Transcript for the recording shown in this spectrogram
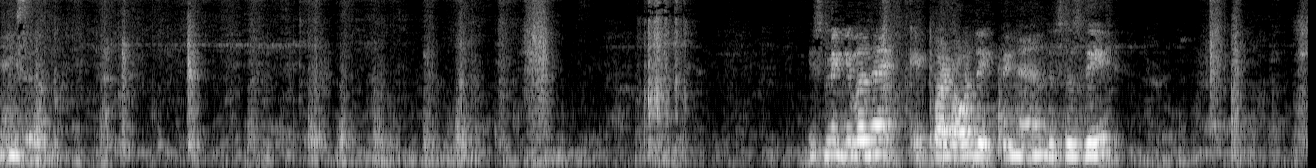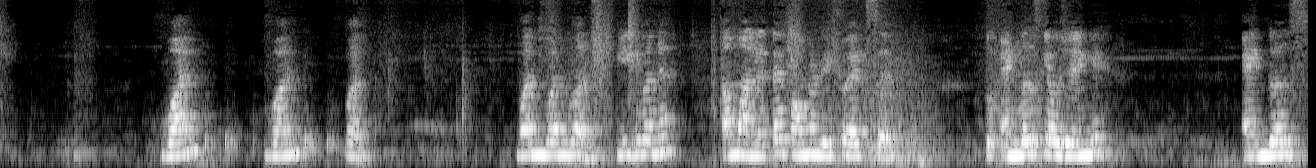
यहीं से इसमें गिवन है एक पार्ट और देखते हैं. This is the one one one one one one ये गिवन है. अब मान लेते हैं कॉमन रेशियो एक्स है. तो एंगल्स क्या हो जाएँगे? Angles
